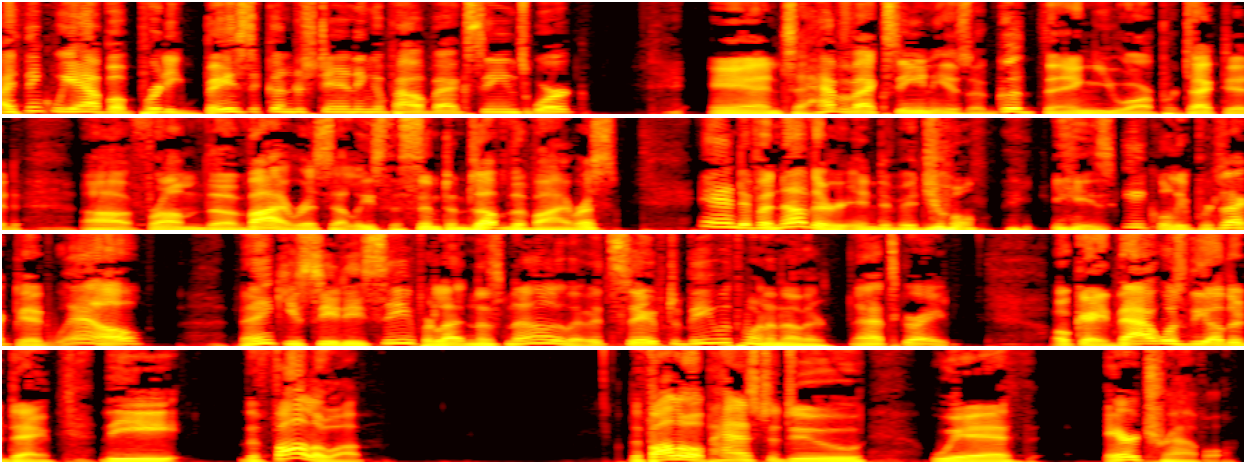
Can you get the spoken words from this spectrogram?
I think we have a pretty basic understanding of how vaccines work. And to have a vaccine is a good thing. You are protected uh, from the virus, at least the symptoms of the virus. And if another individual is equally protected, well, Thank you, CDC, for letting us know that it's safe to be with one another. That's great. Okay, that was the other day. The the follow up. The follow up has to do with air travel.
